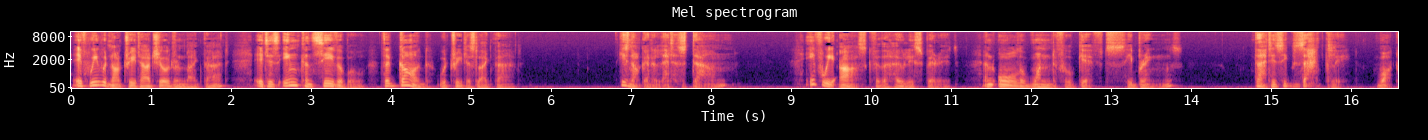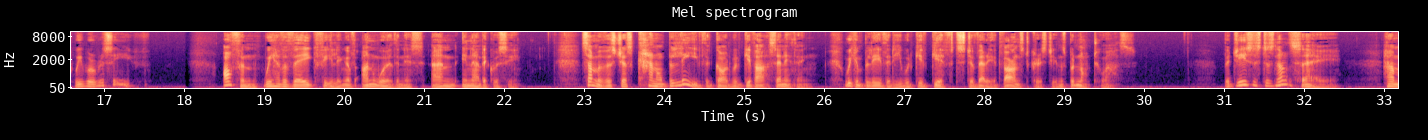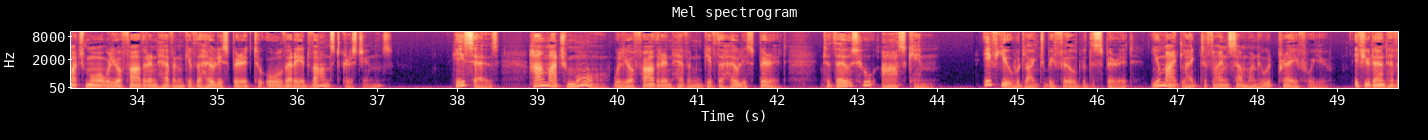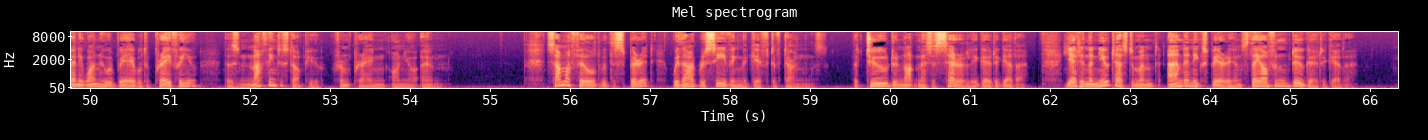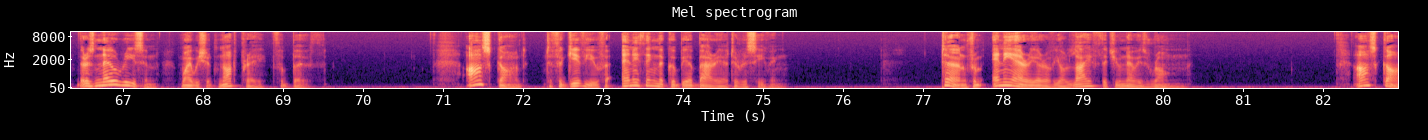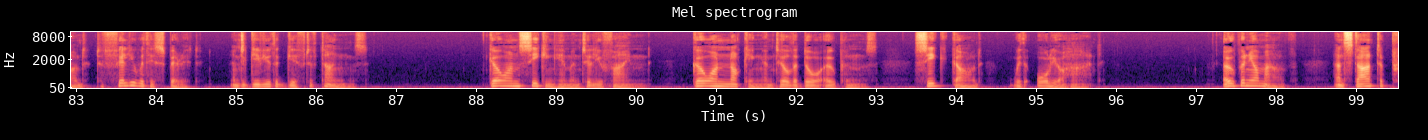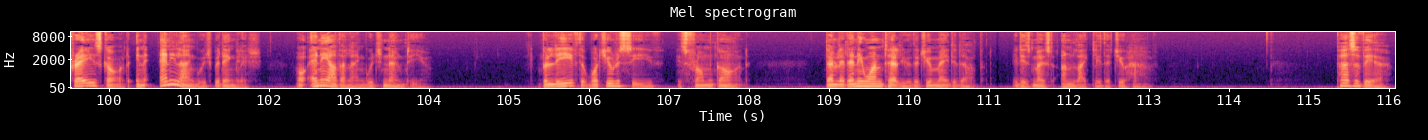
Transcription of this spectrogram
If we would not treat our children like that, it is inconceivable that God would treat us like that. He's not going to let us down. If we ask for the Holy Spirit and all the wonderful gifts He brings, that is exactly what we will receive. Often we have a vague feeling of unworthiness and inadequacy. Some of us just cannot believe that God would give us anything. We can believe that He would give gifts to very advanced Christians, but not to us. But Jesus does not say, How much more will your Father in heaven give the Holy Spirit to all very advanced Christians? He says, How much more will your Father in heaven give the Holy Spirit to those who ask Him? If you would like to be filled with the Spirit, you might like to find someone who would pray for you. If you don't have anyone who would be able to pray for you, there's nothing to stop you from praying on your own. Some are filled with the Spirit without receiving the gift of tongues. The two do not necessarily go together. Yet in the New Testament and in experience, they often do go together. There is no reason why we should not pray for both. Ask God to forgive you for anything that could be a barrier to receiving. Turn from any area of your life that you know is wrong. Ask God to fill you with His Spirit and to give you the gift of tongues. Go on seeking Him until you find. Go on knocking until the door opens. Seek God with all your heart. Open your mouth and start to praise God in any language but English or any other language known to you. Believe that what you receive is from God. Don't let anyone tell you that you made it up. It is most unlikely that you have. Persevere.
